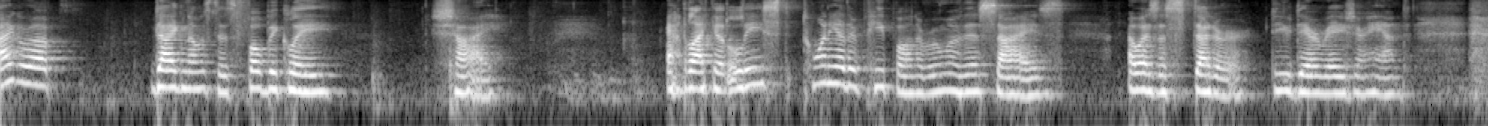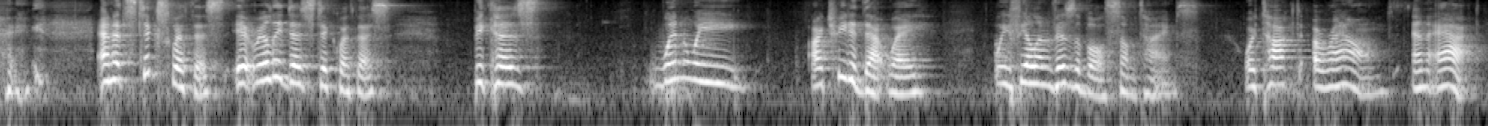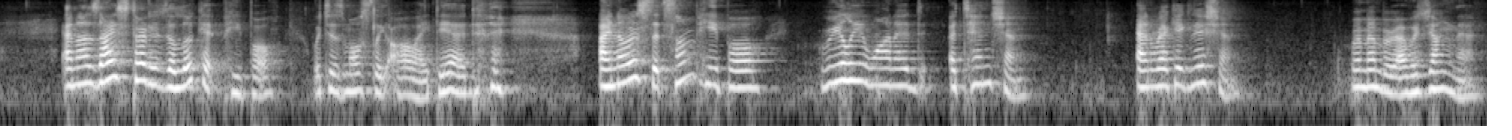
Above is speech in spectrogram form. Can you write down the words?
I grew up diagnosed as phobically shy. And like at least 20 other people in a room of this size, I was a stutterer. Do you dare raise your hand? and it sticks with us. It really does stick with us because when we are treated that way, we feel invisible sometimes. We're talked around and at. And as I started to look at people, which is mostly all I did, I noticed that some people really wanted attention and recognition. Remember, I was young then.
